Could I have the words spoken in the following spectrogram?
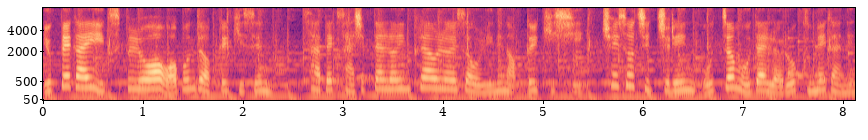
600i 익스플로어 어본드 업글 킷은 440달러인 Prowler에서 올리는 업글 kit이 최소 지출인 5.5달러로 구매 가능.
